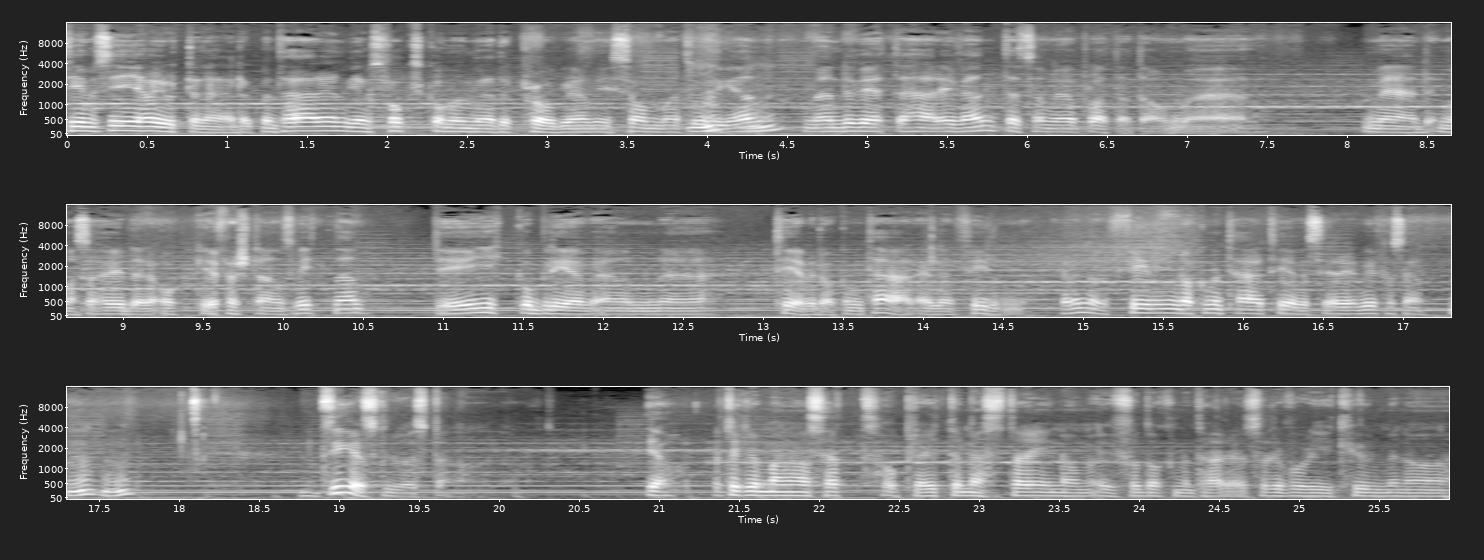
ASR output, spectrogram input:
TMC har gjort den här dokumentären. James Fox kommer med The Program i sommar troligen. mm. Men du vet det här eventet som vi har pratat om. eh, med massa höjdare och förstahandsvittnen. Det gick och blev en eh, tv-dokumentär eller film. Jag vet inte, film, dokumentär, tv-serie. Vi får se. Mhm. Det skulle vara spännande. Ja. Jag tycker man har sett och plöjt det mesta inom ufo-dokumentärer så det vore ju kul med något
